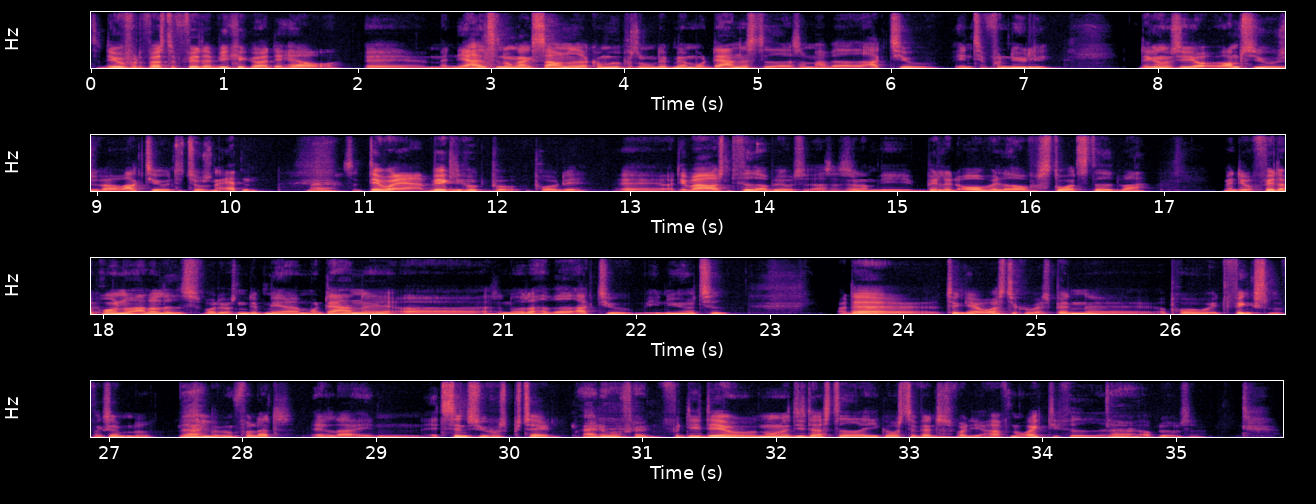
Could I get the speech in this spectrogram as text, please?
Så det er jo for det første fedt, at vi kan gøre det herover. Øh, men jeg har altid nogle gange savnet at komme ud på sådan nogle lidt mere moderne steder, som har været aktive indtil for nylig. Det kan man sige, Omsygehuset var jo aktiv indtil 2018. Ja. Så det var jeg virkelig hugt på at prøve det. Øh, og det var også en fed oplevelse, altså selvom vi blev lidt overvældet over, hvor stort stedet var. Men det var fedt at prøve noget anderledes, hvor det var sådan lidt mere moderne, og altså noget, der havde været aktiv i nyere tid. Og der øh, tænker jeg jo også, det kunne være spændende øh, at prøve et fængsel, for eksempel, Ja. som er blevet forladt, eller en, et sindssygt hospital. Ja, det var fedt. Fordi det er jo nogle af de der steder i Ghost Adventures, hvor de har haft nogle rigtig fede Ja. ja. oplevelser.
